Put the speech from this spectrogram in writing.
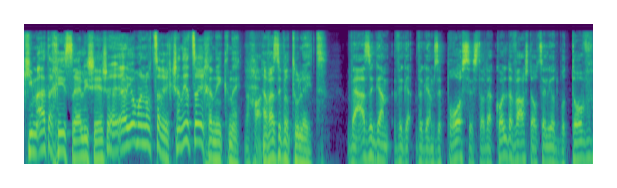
כמעט הכי ישראלי שיש, היום אני לא צריך, כשאני צריך אני אקנה. נכון. אבל זה כבר too late. ואז זה גם, וגם, וגם זה פרוסס, אתה יודע, כל דבר שאתה רוצה להיות בו טוב,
